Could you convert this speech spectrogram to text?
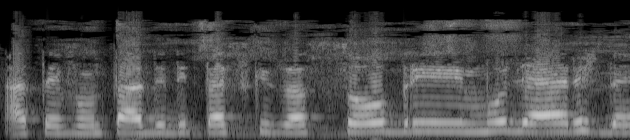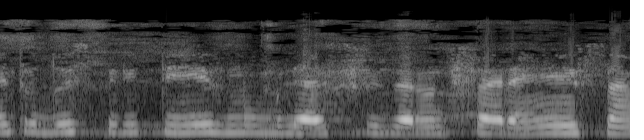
a ter vontade de pesquisar sobre mulheres dentro do espiritismo, mulheres que fizeram diferença,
